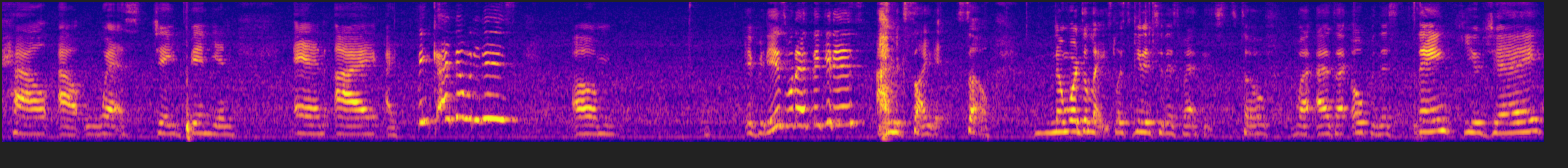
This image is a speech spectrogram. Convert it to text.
pal out west, Jay Binion. And I, I think I know what it is. Um, if it is what I think it is, I'm excited. So no more delays. Let's get into this package. So as I open this, thank you, Jay.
